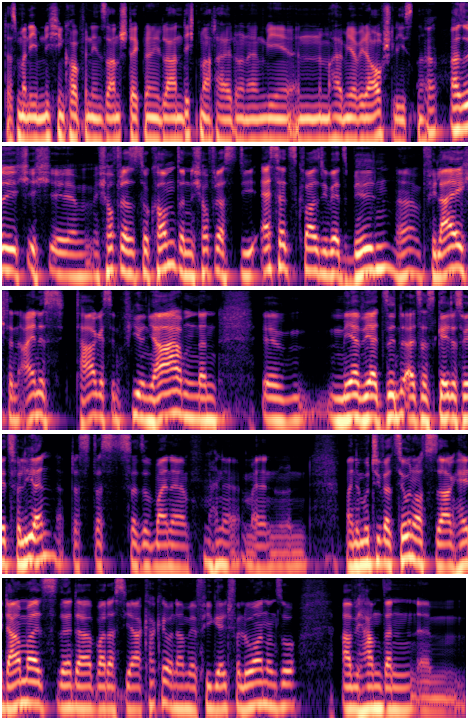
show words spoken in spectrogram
dass man eben nicht den Kopf in den Sand steckt und den Laden dicht macht halt und irgendwie in einem halben Jahr wieder aufschließt. Ne? Ja, also ich, ich, ähm, ich hoffe, dass es so kommt und ich hoffe, dass die Assets quasi, die wir jetzt bilden, ne, vielleicht dann eines Tages in vielen Jahren dann ähm, mehr wert sind als das Geld, das wir jetzt verlieren. Das, das ist also meine, meine, meine, meine Motivation auch zu sagen, hey, damals, ne, da war das Jahr kacke und haben wir viel Geld verloren und so, aber wir haben dann ähm,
